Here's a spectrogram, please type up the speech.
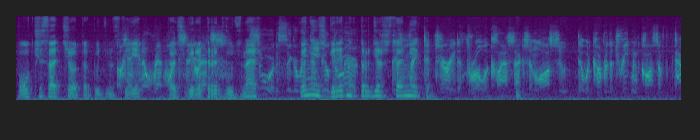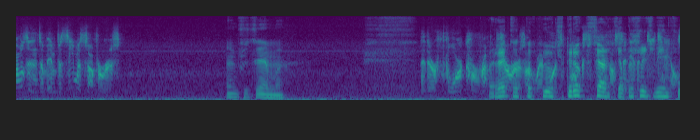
Полчаса чё, так будем стоять? Так, сигареты Redwood, знаешь? Конечно, сигарет, на которых держится Америка. Эмфизема. Редвуд подкупил четырех присяжных, я пришлю тебе инфу.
